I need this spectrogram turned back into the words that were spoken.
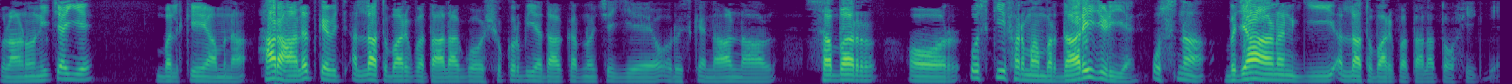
پلانو نہیں چاہیے، بلکہ ہم نہ ہر حالت کے بچ اللہ تبارک و تعالیٰ کو شکر بھی ادا کرنا چاہیے اور اس کے نال نال صبر اور اس کی فرما برداری جڑی ہے، اس نہ بجا آنن کی اللہ تبارک و تعالیٰ توفیق دیا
